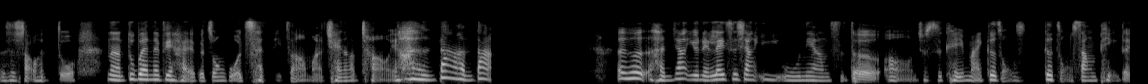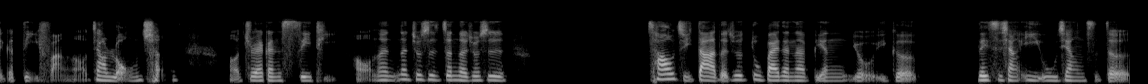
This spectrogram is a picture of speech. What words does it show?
的是少很多。那杜拜那边还有个中国城，你知道吗？Chinatown 很大很大，但是很像有点类似像义乌那样子的，嗯，就是可以买各种各种商品的一个地方哦，叫龙城。哦，Dragon City，哦，那那就是真的就是超级大的，就是杜拜在那边有一个类似像义乌这样子的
